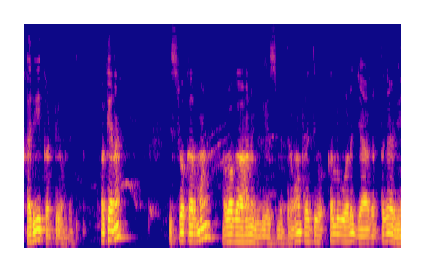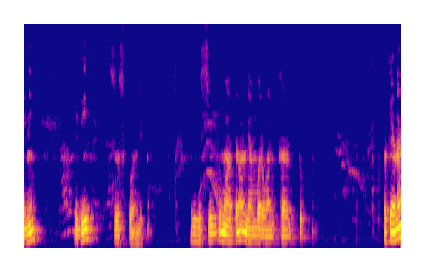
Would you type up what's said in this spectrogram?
కరిగి కట్టి ఉండదు. ఓకేనా? విశ్వకర్మ అవగాహన వీడియోస్ మిత్రమా? ప్రతి ఒక్కళ్ళు కూడా జాగ్రత్తగా విని ఇది చూసుకోండి. మీకు సింక్ మాత్రం నెంబర్ వన్ కరెక్ట్ ఓకేనా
